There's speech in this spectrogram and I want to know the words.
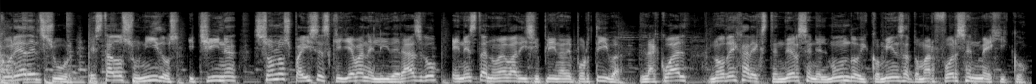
Corea del Sur, Estados Unidos y China son los países que llevan el liderazgo en esta nueva disciplina deportiva, la cual no deja de extenderse en el mundo y comienza a tomar fuerza en México.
